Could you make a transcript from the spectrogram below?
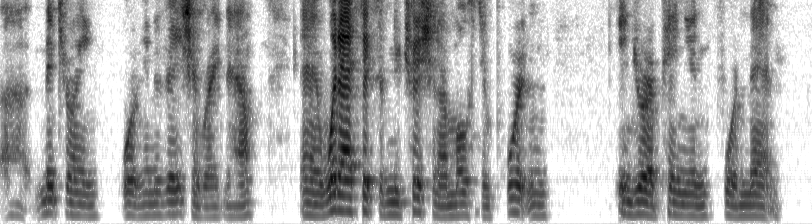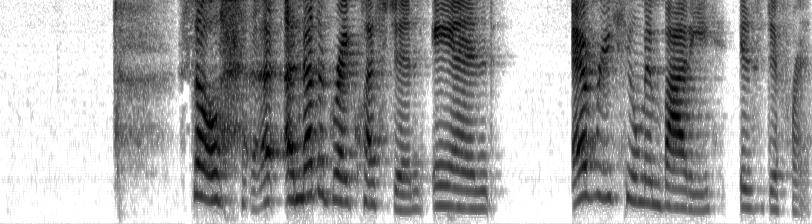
uh, mentoring organization right now. And what aspects of nutrition are most important, in your opinion, for men? So, uh, another great question. And every human body is different.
